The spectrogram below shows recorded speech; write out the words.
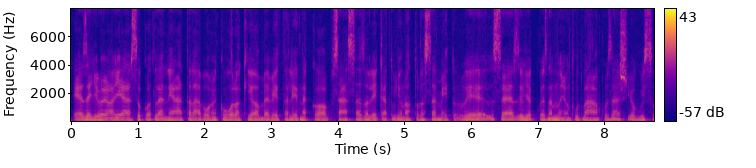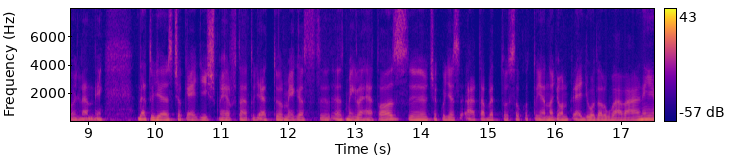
Ez egy olyan jel szokott lenni általában, amikor valaki a bevételének a száz százalékát ugyanattól a szemétől szerzi, hogy akkor ez nem nagyon tud vállalkozási jogviszony lenni. De hát ugye ez csak egy ismérv, tehát ugye ettől még ez, ez még lehet az, csak hogy ez általában ettől szokott olyan nagyon egyoldalúvá válni,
